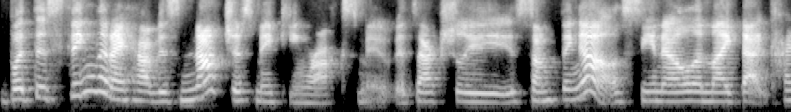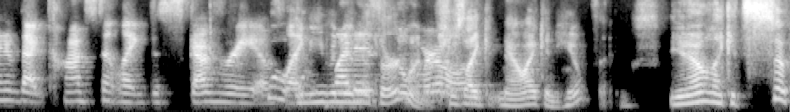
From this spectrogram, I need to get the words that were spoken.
but this thing that i have is not just making rocks move it's actually something else you know and like that kind of that constant like discovery of Well, like and even what in the third one, she's like, now I can heal things, you know, like it's so,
